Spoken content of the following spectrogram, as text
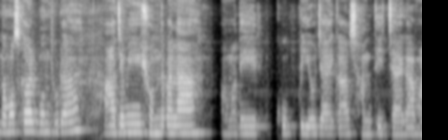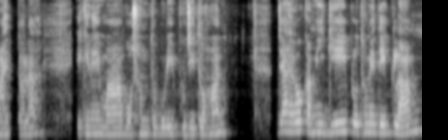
নমস্কার বন্ধুরা, আজ আমি সন্ধ্যাবেলা আমাদের খুব প্রিয় জায়গা, শান্তির জায়গা, মায়ের তলা। এখানে মা বসন্তপুরী পূজিত হন। যাই হোক, আমি গিয়েই প্রথমে দেখলাম,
